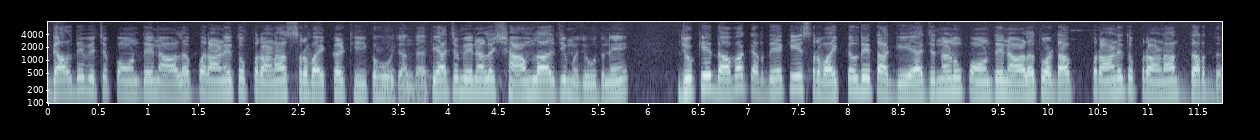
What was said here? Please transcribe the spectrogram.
ਗਲ ਦੇ ਵਿੱਚ ਪਾਉਣ ਦੇ ਨਾਲ ਪੁਰਾਣੇ ਤੋਂ ਪੁਰਾਣਾ ਸਰਵਾਈਕਲ ਠੀਕ ਹੋ ਜਾਂਦਾ ਹੈ। ਤੇ ਅੱਜ ਮੇਰੇ ਨਾਲ ਸ਼ਾਮ ਲਾਲ ਜੀ ਮੌਜੂਦ ਨੇ, ਜੋ ਕਿ ਦਾਵਾ ਕਰਦੇ ਆ ਕਿ ਇਹ ਸਰਵਾਈਕਲ ਦੇ ਧਾਗੇ ਆ, ਜਿਨ੍ਹਾਂ ਨੂੰ ਪਾਉਣ ਦੇ ਨਾਲ ਤੁਹਾਡਾ ਪੁਰਾਣੇ ਤੋਂ ਪੁਰਾਣਾ ਦਰਦ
